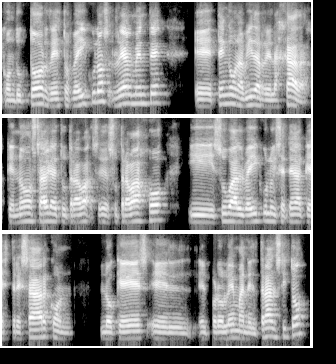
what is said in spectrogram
conductor de estos vehículos, realmente eh, tenga una vida relajada, que no salga de, tu de su trabajo y suba al vehículo y se tenga que estresar con lo que es el, problema en el tránsito.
